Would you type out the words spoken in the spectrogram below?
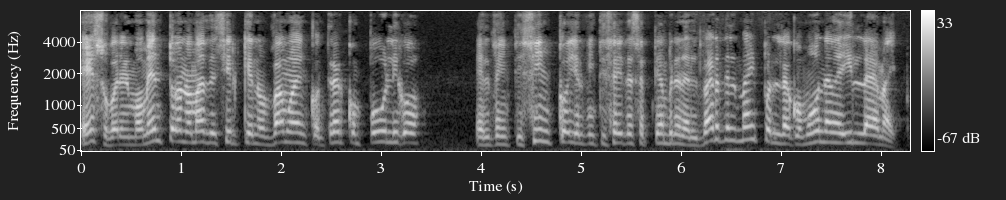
eso, por el momento nomás decir que nos vamos a encontrar con público el 25 y el 26 de septiembre en el Bar del Maipo, en la comuna de Isla de Maipo.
